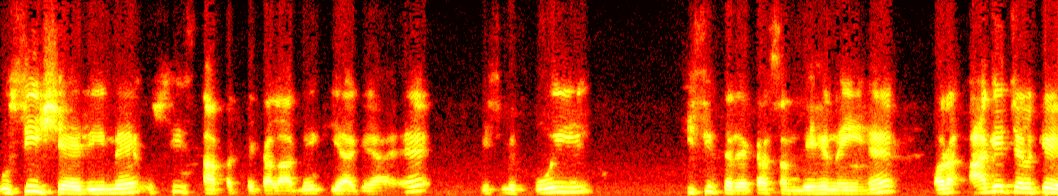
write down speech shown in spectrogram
उसी शैली में उसी स्थापत्य कला में किया गया है। इसमें कोई किसी तरह का संदेह नहीं है। और आगे चल के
